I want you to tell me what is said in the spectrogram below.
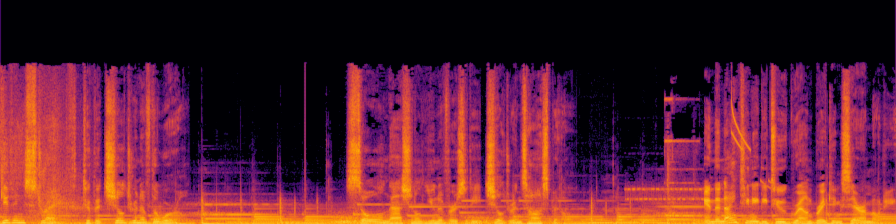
giving strength to the children of the world. Seoul National University Children's Hospital. In the 1982 groundbreaking ceremony,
